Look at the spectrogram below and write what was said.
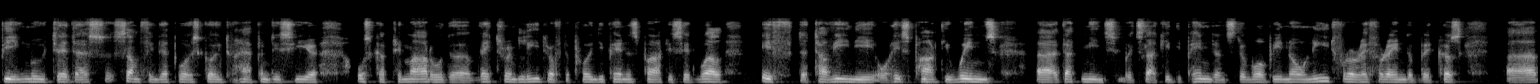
being mooted as something that was going to happen this year. Oscar Temaru, the veteran leader of the pro-independence party, said, well, if the Tavini or his party wins, uh, that means it's like independence. There will be no need for a referendum because uh,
